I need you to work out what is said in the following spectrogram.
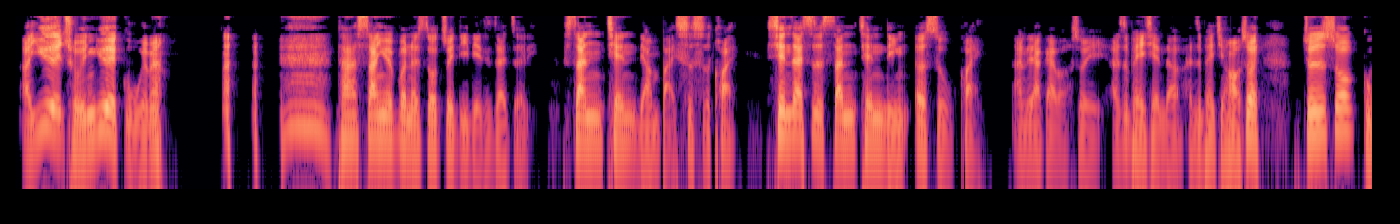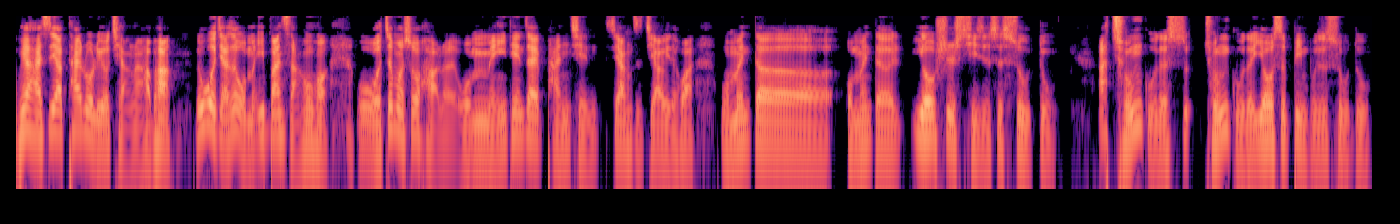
啊？越存越股，有没有？他三月份的时候最低点是在这里，三千两百四十块，现在是三千零二十五块，按大概吧，所以还是赔钱的，还是赔钱哈。所以就是说，股票还是要太弱留强了，好不好？如果假设我们一般散户哈，我这么说好了，我们每一天在盘前这样子交易的话，我们的我们的优势其实是速度啊，纯股的速纯股的优势并不是速度，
